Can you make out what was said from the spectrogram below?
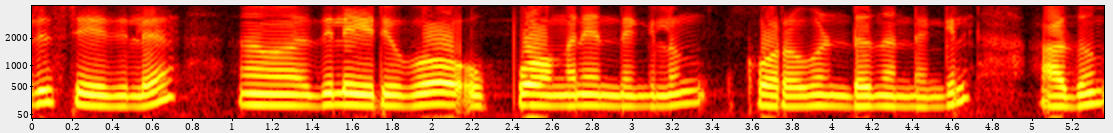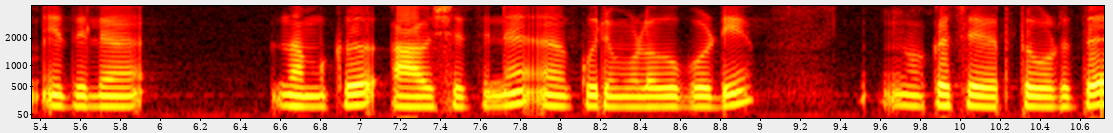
ഒരു സ്റ്റേജിൽ ഇതിൽ എരിവോ ഉപ്പോ അങ്ങനെ എന്തെങ്കിലും കുറവുണ്ടെന്നുണ്ടെങ്കിൽ അതും ഇതിൽ നമുക്ക് ആവശ്യത്തിന് കുരുമുളക് പൊടി ഒക്കെ ചേർത്ത് കൊടുത്ത്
